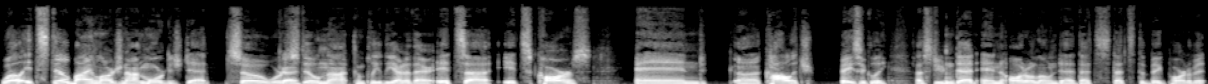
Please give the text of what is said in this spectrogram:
Well, it's still by and large not mortgage debt, so we're okay. still not completely out of there. It's uh, it's cars and uh, college, basically. A student debt and auto loan debt. That's that's the big part of it.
